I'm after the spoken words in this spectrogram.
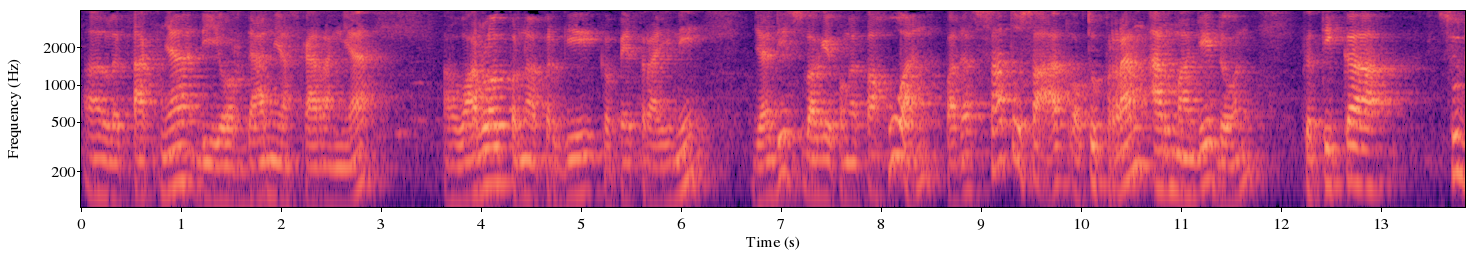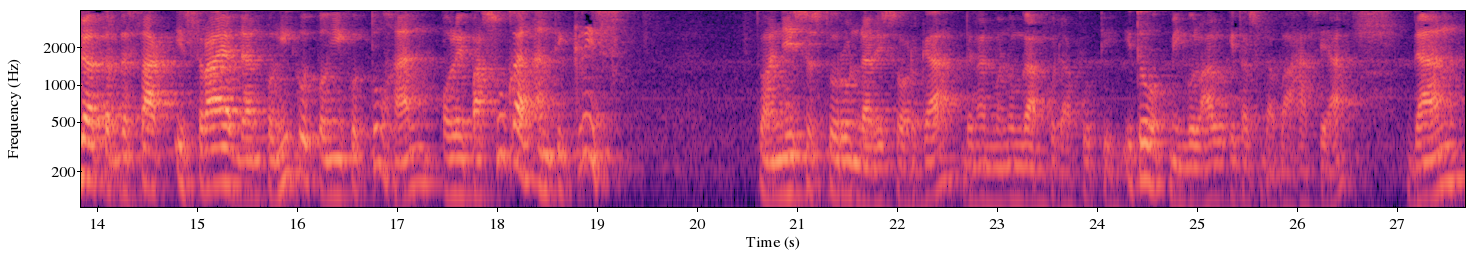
uh, letaknya di Yordania sekarang ya. Uh, Warlord pernah pergi ke Petra ini jadi sebagai pengetahuan pada satu saat waktu perang Armageddon ketika sudah terdesak Israel dan pengikut-pengikut Tuhan oleh pasukan antikris. Tuhan Yesus turun dari sorga dengan menunggang kuda putih. Itu minggu lalu kita sudah bahas ya. Dan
